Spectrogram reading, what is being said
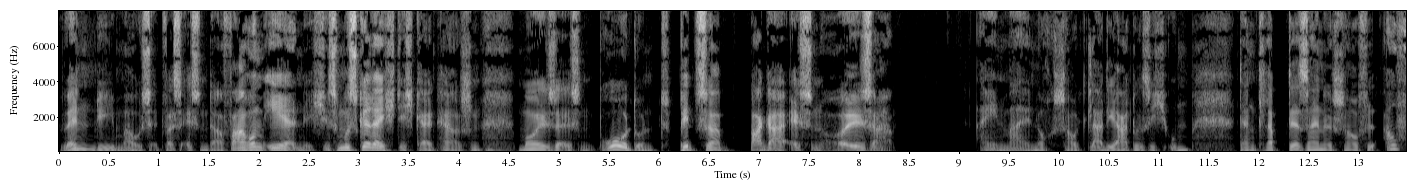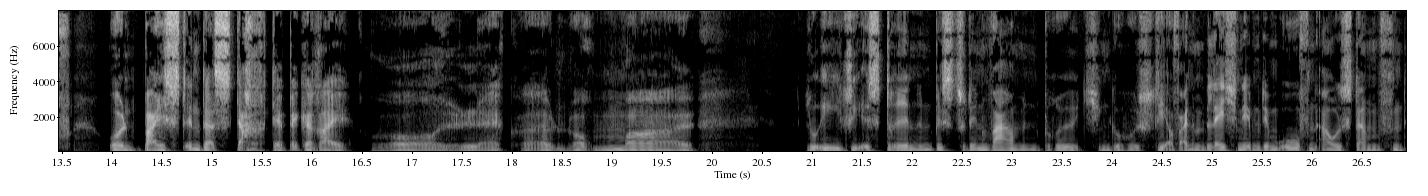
Wenn die Maus etwas essen darf, warum er nicht? Es muss Gerechtigkeit herrschen. Mäuse essen Brot und Pizza, Bagger essen Häuser. Einmal noch schaut Gladiator sich um, dann klappt er seine Schaufel auf und beißt in das Dach der Bäckerei. Oh, lecker, nochmal. Luigi ist drinnen bis zu den warmen Brötchen gehuscht, die auf einem Blech neben dem Ofen ausdampfen.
